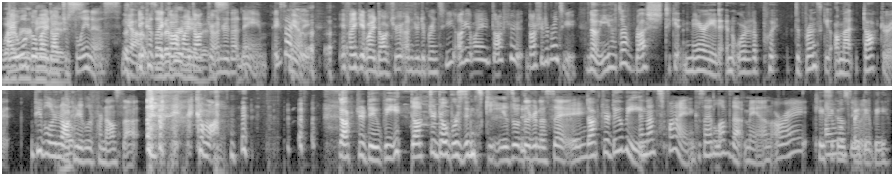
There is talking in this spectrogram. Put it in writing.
whatever will your go by name Dr. is. Salinas. Yeah. because I Whatever got your my name doctorate is. under that name. Exactly. if I get my doctorate under Dabrinsky, I'll get my doctorate, Dr. Dabrinsky. No, you have to rush to get married in order to put Dabrinsky on that doctorate. People are not going to be able to pronounce that. Come on, Dr. Doobie. Dr. Dobrzinski is what they're going to say. Dr. Doobie. and that's fine because I love that man. All right, Casey goes by it. Doobie.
